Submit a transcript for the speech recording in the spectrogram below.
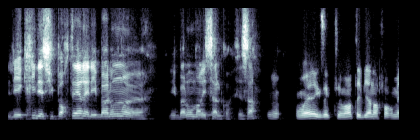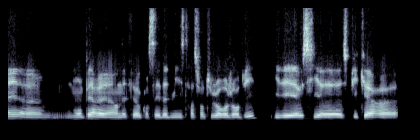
les cris des supporters et les ballons, les ballons dans les salles, quoi. C'est ça? Ouais, exactement. Tu es bien informé. mon père est en effet au conseil d'administration toujours aujourd'hui. Il est aussi speaker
